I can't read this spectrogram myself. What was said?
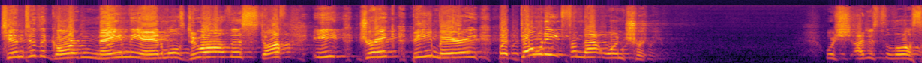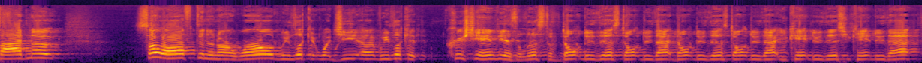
tend to the garden, name the animals, do all this stuff, eat, drink, be merry, but don't eat from that one tree. Which, I just a little side note, so often in our world, we look at what G, uh, we look at Christianity as a list of don't do this, don't do that, don't do this, don't do that, you can't do this, you can't do that.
